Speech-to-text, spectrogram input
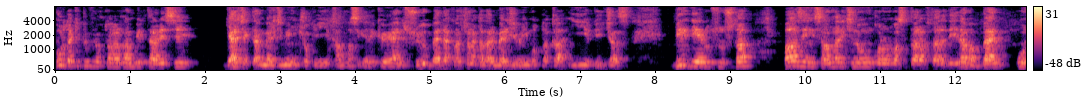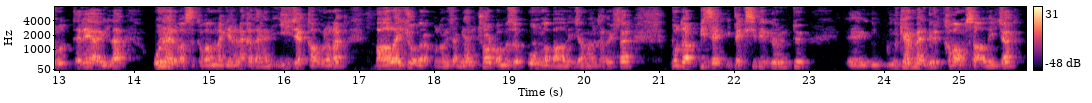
Buradaki püf noktalardan bir tanesi gerçekten mercimeğin çok iyi yıkanması gerekiyor. Yani suyu berdaklaşana kadar mercimeği mutlaka iyi yıkayacağız. Bir diğer hususta bazı insanlar içine un konulması taraftarı değil ama ben unu tereyağıyla un helvası kıvamına gelene kadar yani iyice kavurarak bağlayıcı olarak kullanacağım. Yani çorbamızı unla bağlayacağım arkadaşlar. Bu da bize ipeksi bir görüntü, e, mükemmel bir kıvam sağlayacak.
